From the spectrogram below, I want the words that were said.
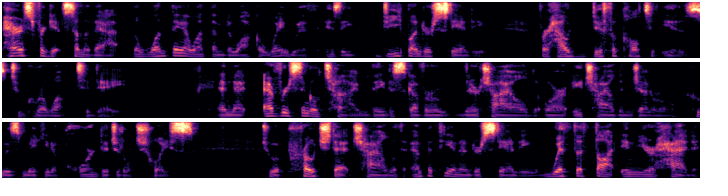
parents forget some of that, the one thing I want them to walk away with is a deep understanding for how difficult it is to grow up today. And that every single time they discover their child or a child in general who is making a poor digital choice, to approach that child with empathy and understanding with the thought in your head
